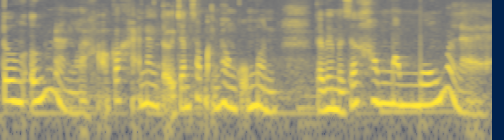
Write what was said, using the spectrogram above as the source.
tương ứng rằng là họ có khả năng tự chăm sóc bản thân của mình. Tại vì mình sẽ không mong muốn là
